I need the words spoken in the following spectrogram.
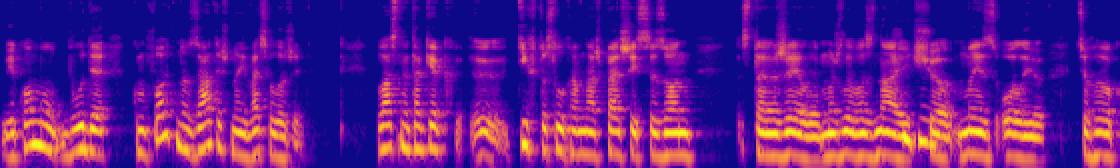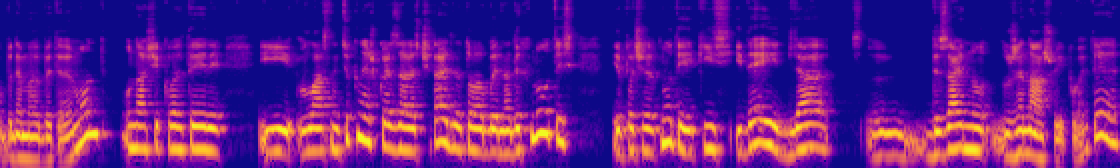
в якому буде комфортно, затишно і весело жити. Власне, так як е, ті, хто слухав наш перший сезон старожили, можливо, знають, що ми з Олею цього року будемо робити ремонт у нашій квартирі. І, власне, цю книжку я зараз читаю для того, аби надихнутись і почерпнути якісь ідеї для дизайну вже нашої квартири,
